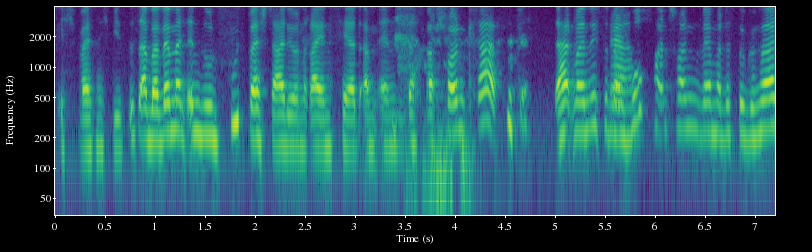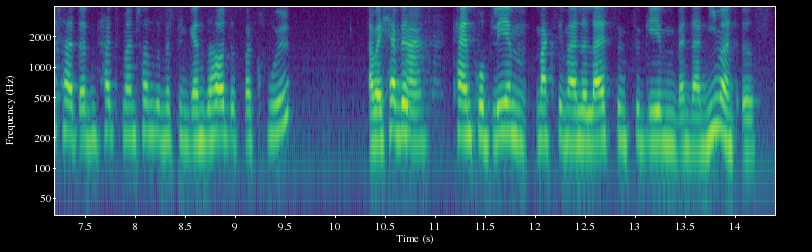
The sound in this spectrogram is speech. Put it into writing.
ich weiß nicht, wie es ist, aber wenn man in so ein Fußballstadion reinfährt am Ende, das war schon krass. Da hat man sich so ja. beim Hochfahren schon, wenn man das so gehört hat, dann hat man schon so ein bisschen Gänsehaut, das war cool. Aber ich habe jetzt kein Problem, maximale Leistung zu geben, wenn da niemand ist.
